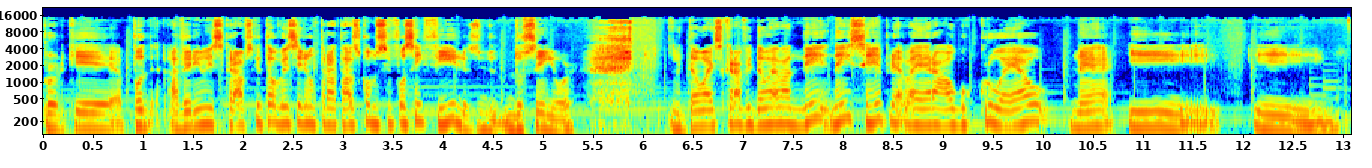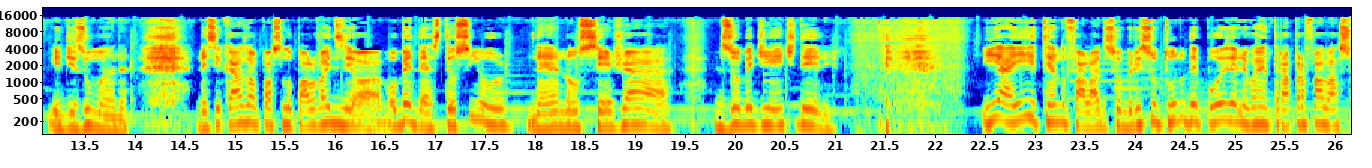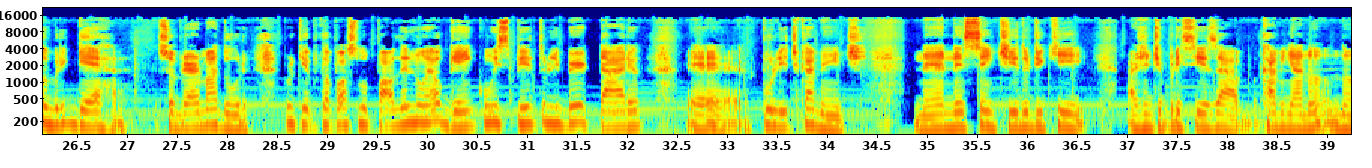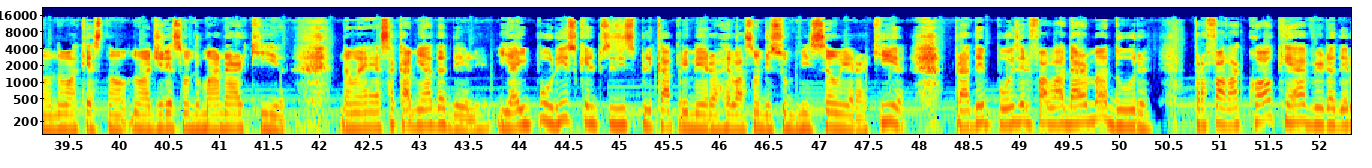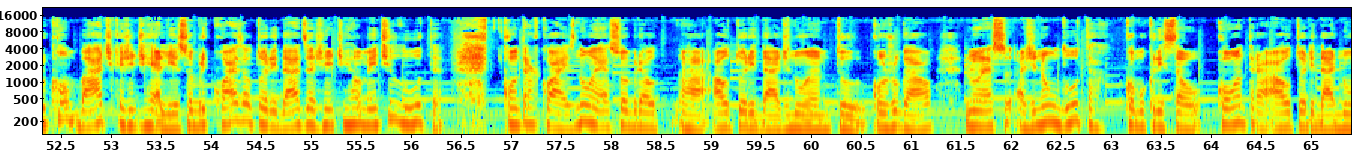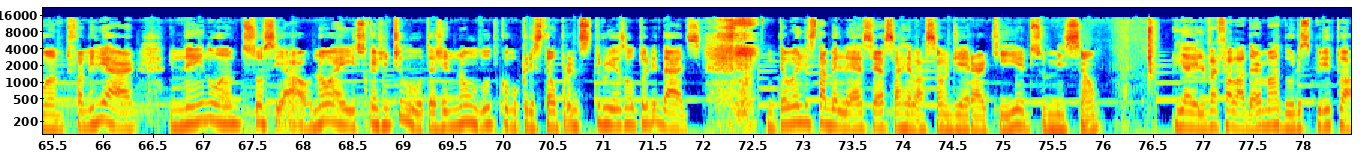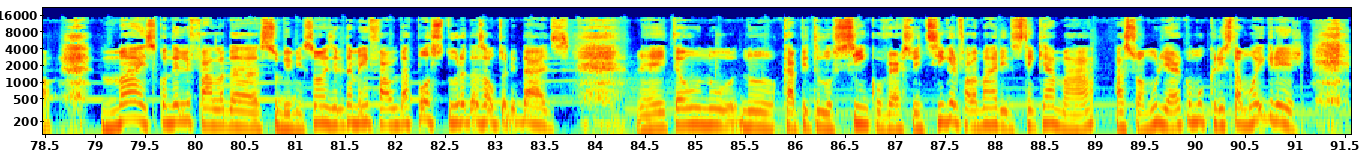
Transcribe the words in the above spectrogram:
porque haveriam escravos que talvez seriam tratados como se fossem filhos do, do Senhor. Então a escravidão ela nem, nem sempre ela era algo cruel, né? E, e, e, desumana. Nesse caso, o apóstolo Paulo vai dizer: ó, obedece teu Senhor, né? Não seja desobediente dele. E aí, tendo falado sobre isso tudo, depois ele vai entrar para falar sobre guerra, sobre armadura. Por quê? Porque o apóstolo Paulo ele não é alguém com espírito libertário é, politicamente né? Nesse sentido de que a gente precisa caminhar no, no, numa questão, numa direção de uma anarquia. Não é essa caminhada dele. E aí por isso que ele precisa explicar primeiro a relação de submissão e hierarquia, para depois ele falar da armadura, para falar qual que é o verdadeiro combate que a gente realiza, sobre quais autoridades a gente realmente luta, contra quais. Não é sobre a, a, a autoridade no âmbito conjugal, não é a gente não luta como cristão contra a autoridade no âmbito familiar, nem no âmbito social. Não é isso que a gente luta. A gente não luta como cristão para destruir as autoridades. Então ele estabelece essa relação de hierarquia, de submissão e aí ele vai falar da armadura espiritual. Mas quando ele fala das submissões, ele também fala da postura das autoridades. Né? Então, no, no capítulo 5, verso 25, ele fala: Maridos, tem que amar a sua mulher como Cristo amou a igreja.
